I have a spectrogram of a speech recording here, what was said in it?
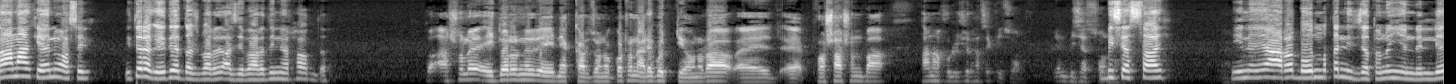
না না কেন আছিল। ইতার আগে ইতার দশ বারো আজি বারো দিনের হদ তো আসলে এই ধরনের এই নেককারজনক ঘটনা আরে ঘটতে ওনারা প্রশাসন বা থানা পুলিশের কাছে কিছু বিচার চাই। ইন আরও বহুত মতো নির্যাতন ইন দিলে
